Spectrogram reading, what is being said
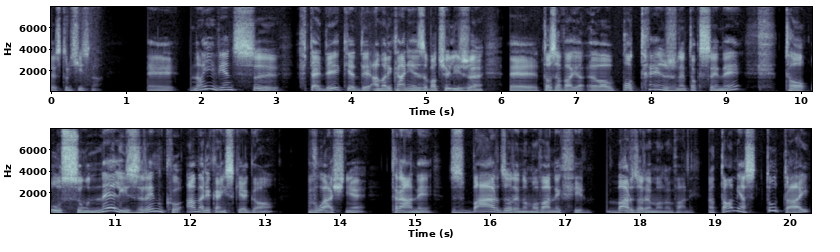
To jest trucizna. Y, no i więc wtedy, kiedy Amerykanie zobaczyli, że to zawajało potężne toksyny, to usunęli z rynku amerykańskiego właśnie trany z bardzo renomowanych firm. Bardzo renomowanych. Natomiast tutaj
